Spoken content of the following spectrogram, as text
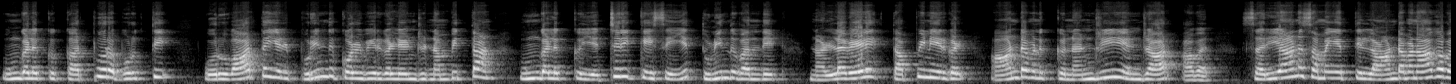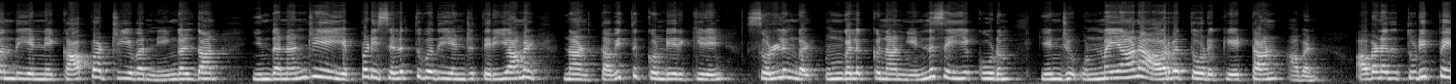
உங்களுக்கு கற்பூர புருத்தி ஒரு வார்த்தையில் புரிந்து கொள்வீர்கள் என்று நம்பித்தான் உங்களுக்கு எச்சரிக்கை செய்ய துணிந்து வந்தேன். நல்லவேளை தப்பினீர்கள். ஆண்டவனுக்கு நன்றி என்றார் அவர். சரியான சமயத்தில் ஆண்டவனாக வந்து என்னை காப்பாற்றியவர் நீங்கள்தான். இந்த நன்றியை எப்படி செலுத்துவது என்று தெரியாமல் நான் தவித்துக் கொண்டிருக்கிறேன். சொல்லுங்கள் உங்களுக்கு நான் என்ன செய்யக்கூடும் என்று உண்மையான ஆர்வத்தோடு கேட்டான் அவன். அவனது துடிப்பை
